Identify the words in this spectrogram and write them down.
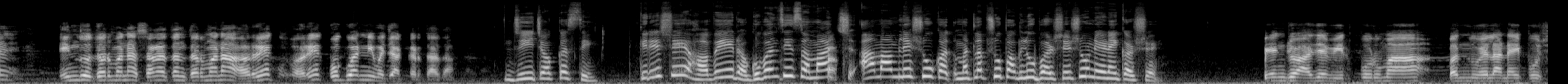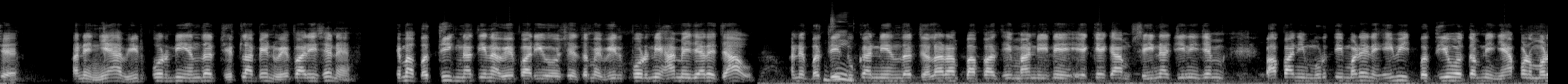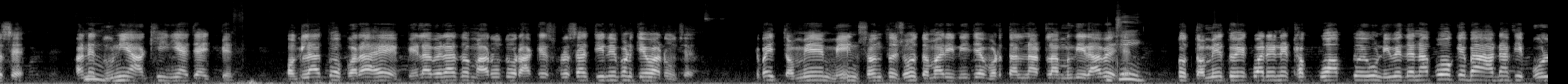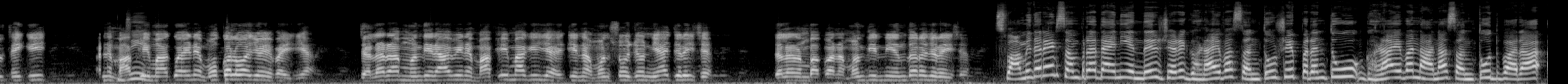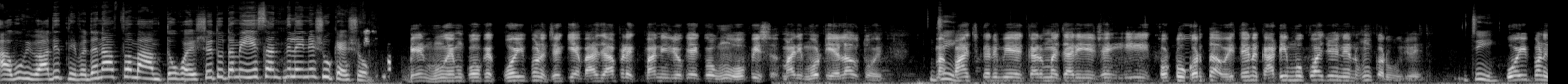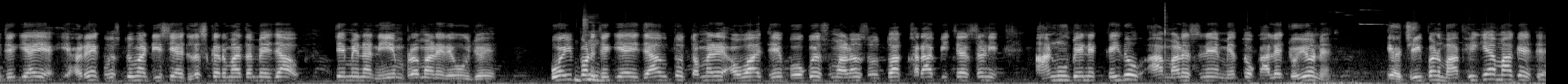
હિન્દુ ધર્મના સનાતન ધર્મના હરેક હરેક ભગવાનની મજાક કરતા હતા. જી ચોક્કસથી. કિરીશજી હવે રઘુવંશી સમાજ આ મામલે શું મતલબ શું પગલું ભરશે શું નિર્ણય કરશે? બેન જો આજે વીરપુરમાં બંધનું એલાન આપ્યું છે અને ન્યા વીરપુરની અંદર જેટલા બેન વેપારી છે ને એમાં બધી જ્ઞાતિના વેપારીઓ છે. તમે વીરપુરની સામે જયારે જાઓ અને બધી દુકાન દુકાનની અંદર જલારામ બાપાથી માંડીને એક એક આમ શ્રીનાથજીની જેમ બાપાની મૂર્તિ મળે ને એવી જ બધીઓ તમને ન્યા પણ મળશે. અને દુનિયા આખી ન્યા જાય જ બેન. પગલા તો ભરા હે પેલા પેલા તો મારું તો રાકેશ પ્રસાદજીને પણ કહેવાનું છે કે ભાઈ તમે મેઇન સંત છો તમારી નીચે વડતાલના આટલા મંદિર આવે છે. તો તમે તો એકવાર એને ઠપકો આપતો એવું નિવેદન આપો કે ભાઈ આનાથી ભૂલ થઈ ગઈ. અને માફી જી. એને મોકલવા જોઈએ ભાઈ જ્યાં જલારામ મંદિર આવીને માફી માંગી જાય. જેના મનસોજો ન્યાય જ રહી છે. જલારામ બાપાના મંદિરની અંદર જ રહી છે. સ્વામિનારાયણ સંપ્રદાયની અંદર જ્યારે ઘણા એવા સંતો છે પરંતુ ઘણા એવા નાના સંતો દ્વારા આવું વિવાદિત નિવેદન આપવામાં આવતું હોય છે તો તમે એ સંતને લઈને શું કહેશો? બેન હું એમ કહું કે કોઈ પણ જગ્યા આજે આપણે માની લો કે હું ઓફિસ મારી મોટી હલાવતો હોય. પાંચ કર્મી કર્મચારી છે એ ખોટું કરતા હોય તેને કાઢી મૂકવા જોઈએ ને શું કરવું જોઈએ? કોઈ પણ જગ્યાએ હરેક વસ્તુમાં ડીસીઆઈ લશ્કરમાં તમે જાઓ તેમ એના નિયમ પ્રમાણે રહેવું જોઈએ? કોઈ પણ જગ્યાએ જાઓ તો તમારે અવાજ જે બોગસ માણસ અથવા ખરાબ વિચારસરણી આનું બેને કહી દઉં આ માણસને મેં તો કાલે જોયો ને એ હજી પણ માફી ક્યાં માંગે છે?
